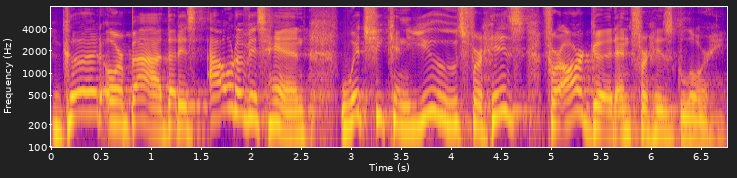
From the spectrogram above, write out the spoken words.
good or bad, that is out of his hand, which he can use for his for our good and for his glory.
